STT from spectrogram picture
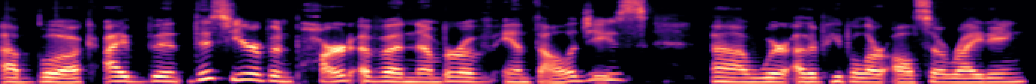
a book. I've been this year I've been part of a number of anthologies uh, where other people are also writing.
